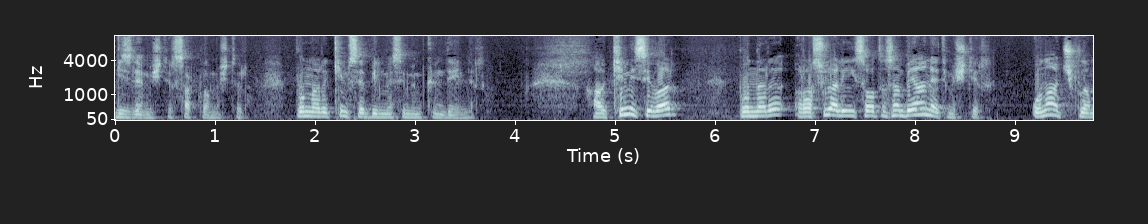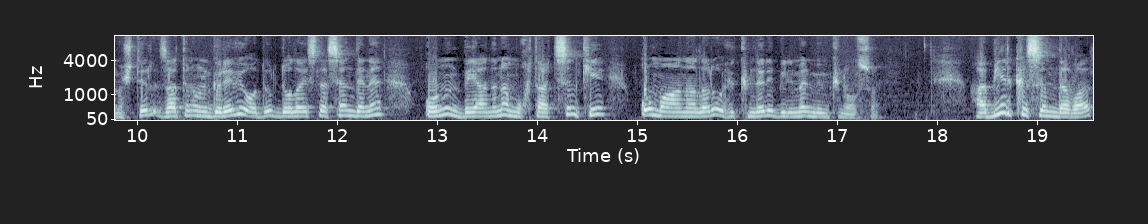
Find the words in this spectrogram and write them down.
gizlemiştir, saklamıştır. Bunları kimse bilmesi mümkün değildir. Ha, kimisi var, bunları Resul Aleyhisselatü Vesselam beyan etmiştir. Onu açıklamıştır. Zaten onun görevi odur. Dolayısıyla sen de ne? Onun beyanına muhtaçsın ki o manaları, o hükümleri bilmen mümkün olsun. Ha bir kısım da var.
